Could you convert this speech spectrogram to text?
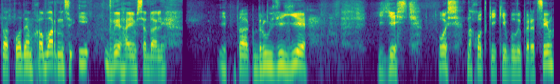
Так, кладемо в хабарницю і двигаємося далі. І так, друзі, є. Єсть. Ось находки, які були перед цим.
